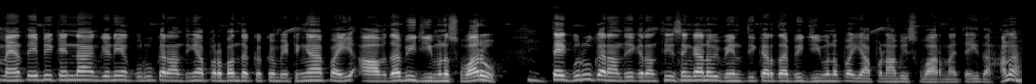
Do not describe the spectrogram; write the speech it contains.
ਮੈਂ ਤੇ ਇਹ ਵੀ ਕਹਿੰਦਾ ਜਿਹੜੀਆਂ ਗੁਰੂ ਘਰਾਂ ਦੀਆਂ ਪ੍ਰਬੰਧਕ ਕਮੇਟੀਆਂ ਭਾਈ ਆਪ ਦਾ ਵੀ ਜੀਵਨ ਸਵਾਰੋ। ਤੇ ਗੁਰੂ ਘਰਾਂ ਦੇ ਗ੍ਰੰਥੀ ਸਿੰਘਾਂ ਨੂੰ ਵੀ ਬੇਨਤੀ ਕਰਦਾ ਵੀ ਜੀਵਨ ਭਾਈ ਆਪਣਾ ਵੀ ਸਵਾਰਨਾ ਚਾਹੀਦਾ ਹਨਾ?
